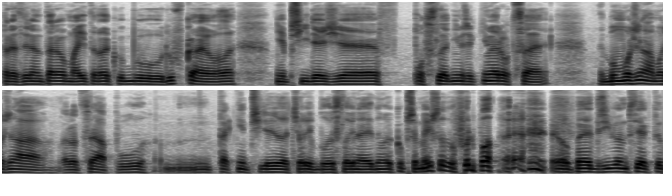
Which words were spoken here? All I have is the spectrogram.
prezidenta nebo majitele klubu Duvka, jo, ale mně přijde, že v posledním, řekněme, roce nebo možná, možná roce a půl, mm, tak mně přijde, že začali v Boleslavi najednou jako přemýšlet o fotbale. jo, dřívem si, jak to,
